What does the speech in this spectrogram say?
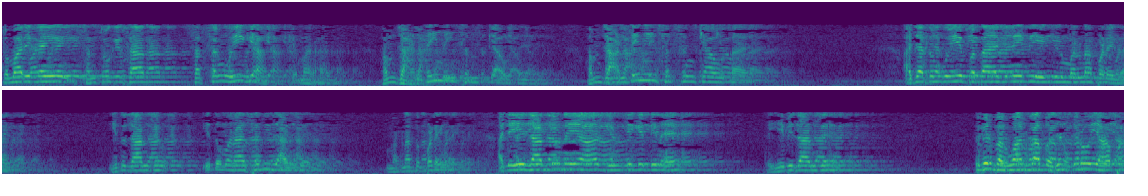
तुम्हारी कहीं संतों के साथ सत्संग हुई क्या? महाराज, हम जानते ही नहीं संत क्या होता है? हम जानते ही नहीं सत्संग क्या होता है। अच्छा तुमको ये पता है कि नहीं कि एक दिन मरना पड़ेगा? ये तो जानते हो। ये तो महाराज सभी जानते हैं। मरना तो पड़ेगा अच्छा ये जानते हो नहीं, आज गिनती के दिन है तो ये भी जानते हैं। तो फिर भगवान का भजन करो, यहाँ पर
